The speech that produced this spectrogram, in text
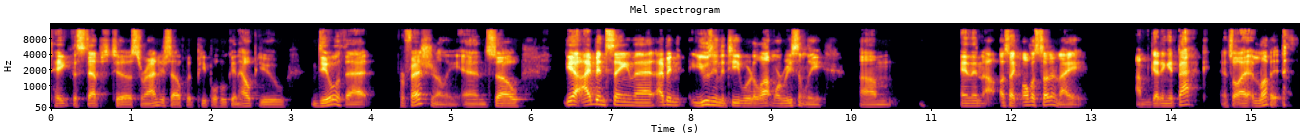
take the steps to surround yourself with people who can help you deal with that professionally. And so yeah, I've been saying that. I've been using the T word a lot more recently. Um, and then I was like, all of a sudden, I I'm getting it back, and so I love it.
